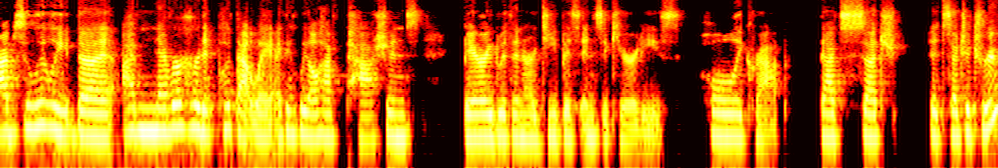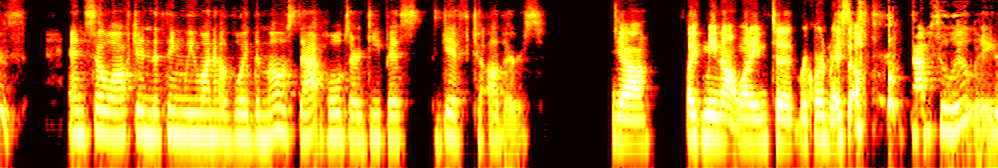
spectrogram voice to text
absolutely the I've never heard it put that way. I think we all have passions buried within our deepest insecurities. Holy crap. That's such it's such a truth. And so often the thing we want to avoid the most that holds our deepest gift to others. Yeah, like me not wanting to record myself. absolutely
